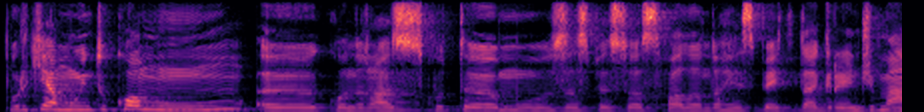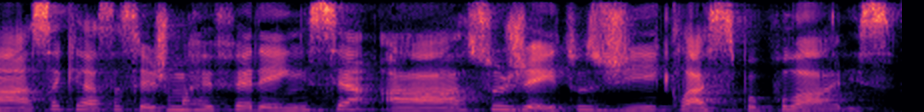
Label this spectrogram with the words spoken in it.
porque é muito comum, uh, quando nós escutamos as pessoas falando a respeito da grande massa, que essa seja uma referência a sujeitos de classes populares.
